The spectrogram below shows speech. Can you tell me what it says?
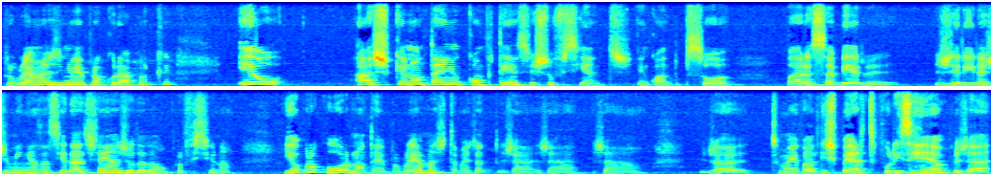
problemas nenhum em procurar porque eu acho que eu não tenho competências suficientes enquanto pessoa para saber gerir as minhas ansiedades sem a ajuda de um profissional. E eu procuro, não tenho problemas, também já já já já já tomei vale desperto, por exemplo, já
